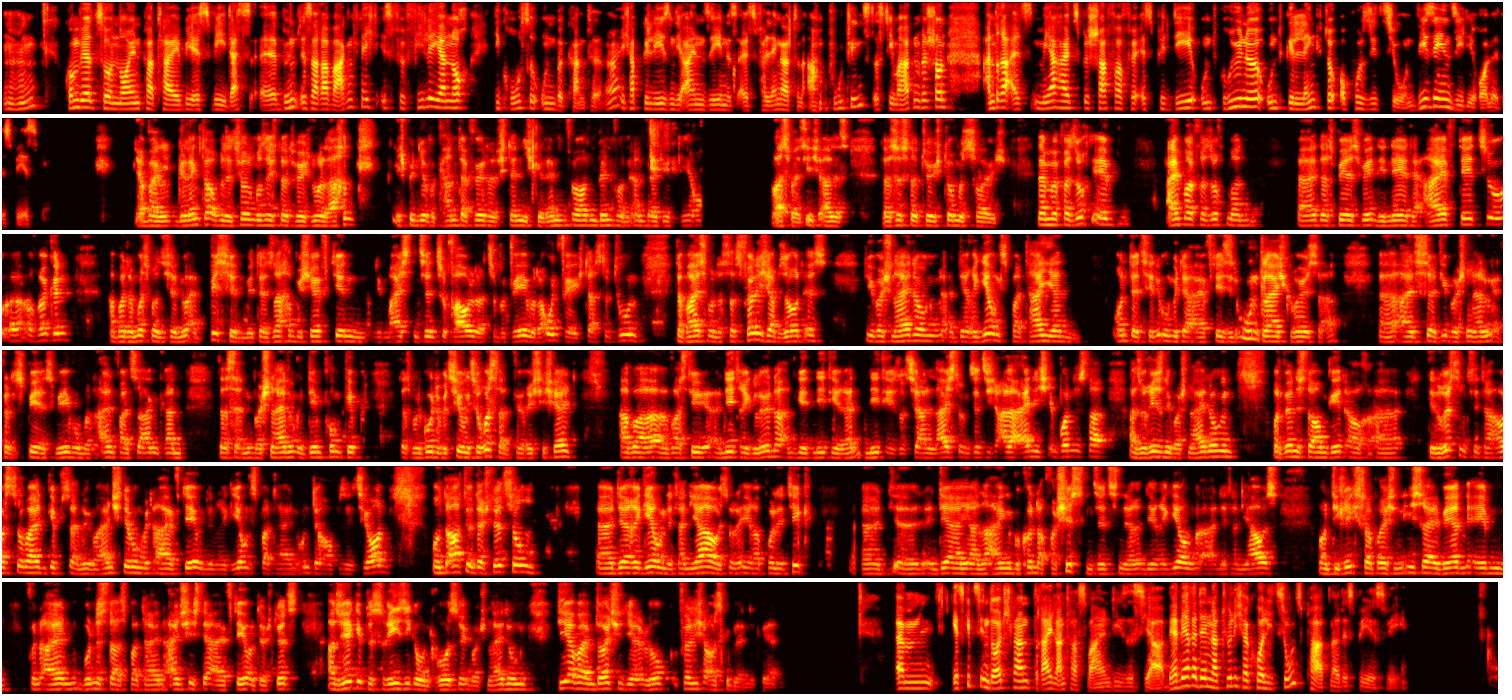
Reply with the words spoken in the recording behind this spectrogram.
Mhm. Kommen wir zur neuen Partei BSW. Das äh, Bündnis Sarah Wagenknecht ist für viele ja noch die große Unbekannte. Ne? Ich habe gelesen, die einen sehen es als verlängerten Arm Putins, das Thema hatten wir schon, andere als Mehrheitsbeschaffer für SPD und Grüne und gelenkte Opposition. Wie sehen Sie die Rolle des BSW? Ja, bei gelenkter Opposition muss ich natürlich nur lachen. Ich bin ja bekannt dafür, dass ich ständig gelenkt worden bin von irgendwelchen Regierungen was weiß ich alles. Das ist natürlich dummes Zeug. Dann man versucht eben, einmal versucht man, äh, das BSW in die Nähe der AfD zu äh, rücken. Aber da muss man sich ja nur ein bisschen mit der Sache beschäftigen. Die meisten sind zu faul oder zu bequem oder unfähig, das zu tun. Da weiß man, dass das völlig absurd ist. Die Überschneidungen der Regierungsparteien und der CDU mit der AfD sind ungleich größer äh, als äh, die Überschneidung etwa des BSW, wo man allenfalls sagen kann, dass es eine Überschneidung in dem Punkt gibt, dass man gute Beziehungen zu Russland für richtig hält. Aber äh, was die äh, niedrigen Löhne angeht, niedrige Renten, niedrige soziale Leistungen, sind sich alle einig im Bundestag. Also Riesenüberschneidungen. Und wenn es darum geht, auch äh, den Rüstungsetat auszuweiten, gibt es eine Übereinstimmung mit AfD und den Regierungsparteien und der Opposition. Und auch die Unterstützung äh, der Regierung Netanyahus oder ihrer Politik, äh, äh, in der ja eine eigene Bekundung auch Faschisten sitzen, der, die Regierung Netanyahus und die Kriegsverbrechen in Israel werden eben von allen Bundestagsparteien einschließlich der AfD unterstützt. Also hier gibt es riesige und große Überschneidungen, die aber im deutschen Dialog völlig ausgeblendet werden. Ähm, jetzt gibt es in Deutschland drei Landtagswahlen dieses Jahr. Wer wäre denn natürlicher Koalitionspartner des BSW?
